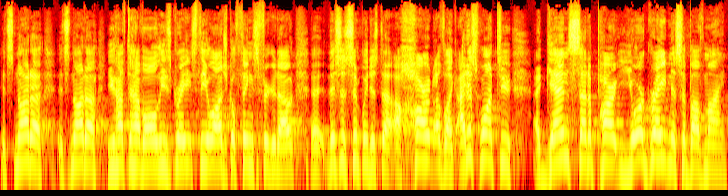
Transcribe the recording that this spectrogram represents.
it's, not a, it's not a, you have to have all these great theological things figured out. Uh, this is simply just a, a heart of like, I just want to, again, set apart your greatness above mine.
